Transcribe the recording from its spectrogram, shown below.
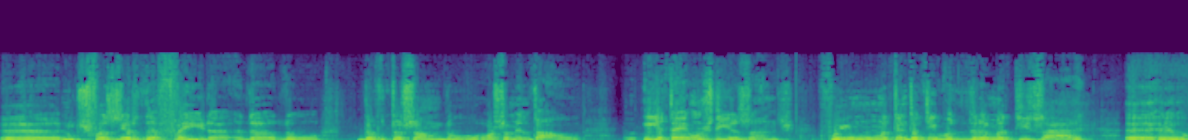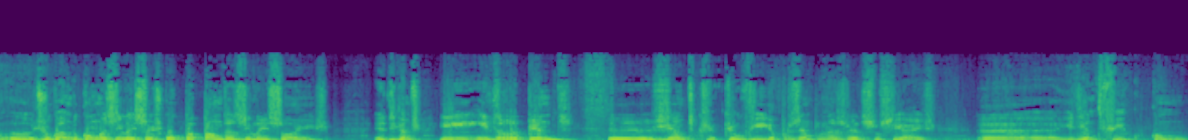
uh, no desfazer da feira da, do, da votação do orçamental e até uns dias antes foi uma tentativa de dramatizar uh, uh, jogando com as eleições, com o papão das eleições. digamos, e, e, de repente gente que, que eu via, por exemplo, nas redes sociais identifico como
